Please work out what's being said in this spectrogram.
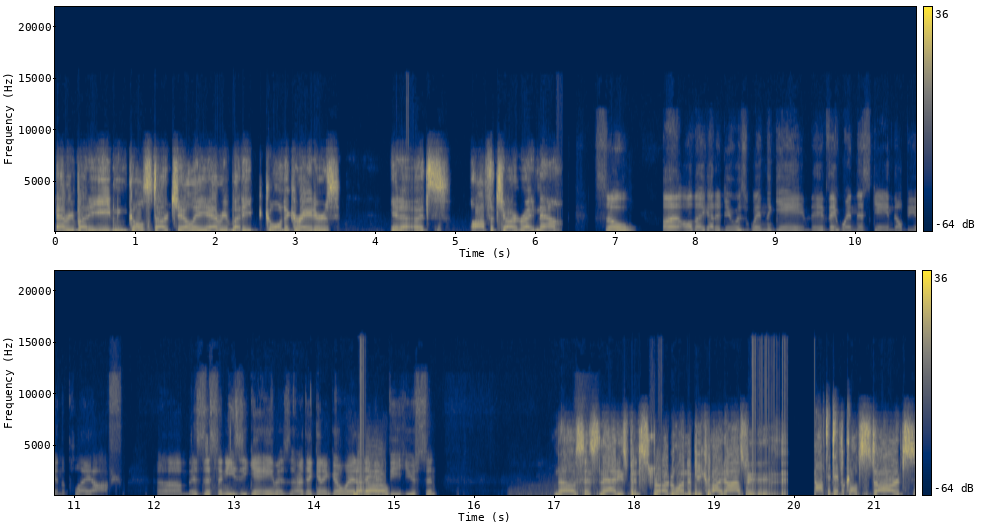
everybody eating Gold Star chili, everybody going to Graeter's. You know, it's off the chart right now. So uh, all they got to do is win the game. They, if they win this game, they'll be in the playoff. Um, is this an easy game? Is are they going to go in? Are they going to beat Houston? No, Cincinnati's been struggling to be quite honest with you. Not the difficult starts.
